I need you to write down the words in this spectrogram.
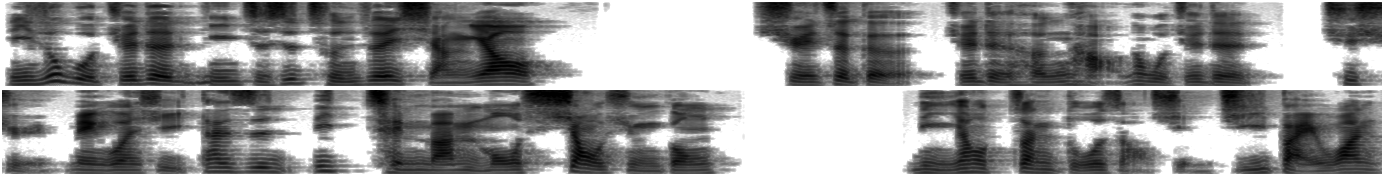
你如果觉得你只是纯粹想要学这个，觉得很好，那我觉得。去学没关系，但是你千万莫小想讲，你要赚多少钱？几百万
